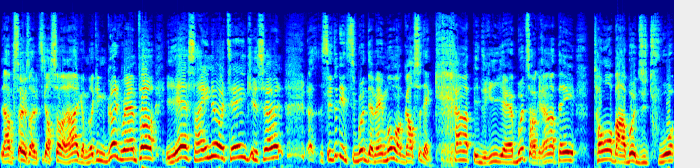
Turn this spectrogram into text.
Là, ça, le petit garçon rentre, comme, looking good, Grandpa. Yes, I know, thank you, son. C'est tout des petits bouts de même. Moi, mon garçon de crampé de Il y a un bout de son grand-père tombe en bas du toit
